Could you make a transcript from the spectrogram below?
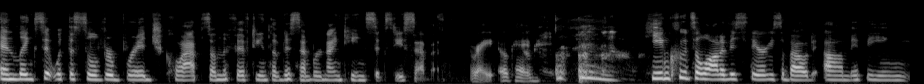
and links it with the Silver Bridge collapse on the 15th of December 1967. Right. Okay. He includes a lot of his theories about um, it being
